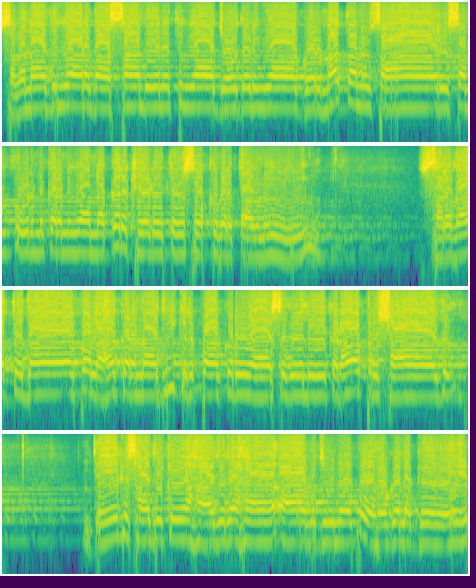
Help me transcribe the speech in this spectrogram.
ਸਭਨਾਂ ਦੀਆਂ ਅਰਦਾਸਾਂ ਬੇਨਤੀਆਂ ਜੋਦੜੀਆਂ ਗੁਰਮਤ ਅਨੁਸਾਰ ਸੰਪੂਰਨ ਕਰਨੀਆਂ, ਨਗਰ ਖੇੜੇ ਤੇ ਸੁਖ ਵਰਤਾਉਣੀ। ਸਰਬੱਤ ਦਾ ਭਲਾ ਕਰਨਾ ਜੀ, ਕਿਰਪਾ ਕਰੋ ਐਸ ਵੇਲੇ ਕੜਾ ਪ੍ਰਸ਼ਾਦ। ਦੇਗ ਸਜ ਕੇ ਹਾਜ਼ਰ ਹੈ, ਆਪ ਜੀ ਨੂੰ ਭੋਗ ਲੱਗੇ।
